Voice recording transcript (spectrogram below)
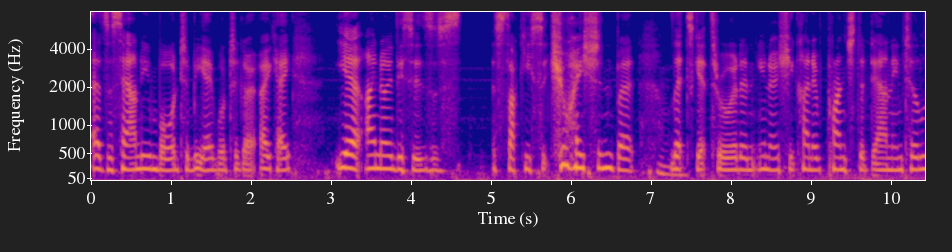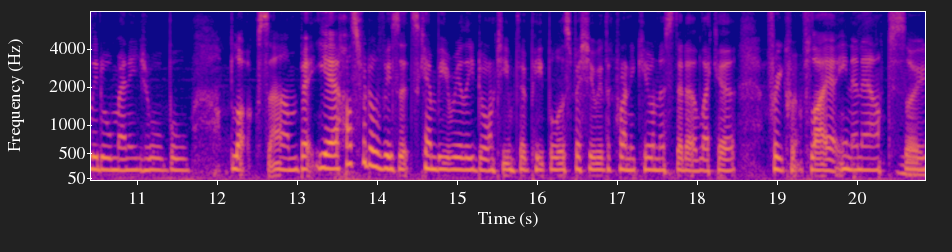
as a sounding board to be able to go, okay, yeah, I know this is a sucky situation, but mm. let's get through it. And you know, she kind of crunched it down into little manageable blocks. Um, but yeah, hospital visits can be really daunting for people, especially with a chronic illness that are like a frequent flyer in and out. So, yeah.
